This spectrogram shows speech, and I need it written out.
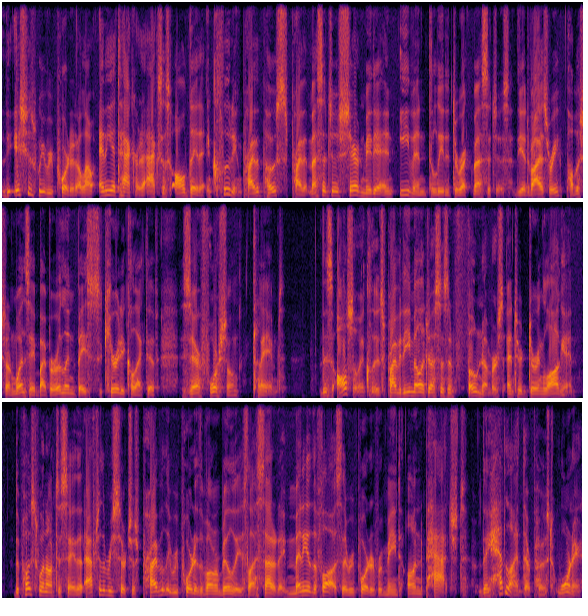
The issues we reported allow any attacker to access all data, including private posts, private messages, shared media, and even deleted direct messages. The advisory, published on Wednesday by Berlin based security collective Zerforschung, claimed. This also includes private email addresses and phone numbers entered during login. The Post went on to say that after the researchers privately reported the vulnerabilities last Saturday, many of the flaws they reported remained unpatched. They headlined their post warning,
